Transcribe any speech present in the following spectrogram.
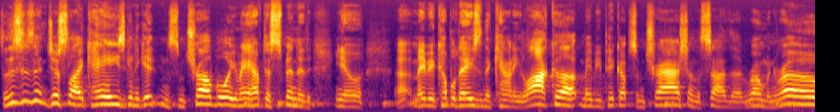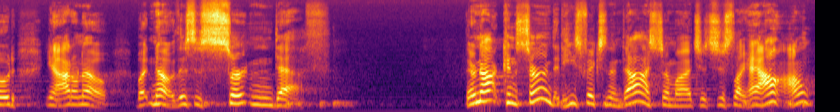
So this isn't just like, hey, he's going to get in some trouble. You may have to spend it, you know, uh, maybe a couple days in the county lockup, maybe pick up some trash on the side of the Roman road. You know, I don't know. But no, this is certain death. They're not concerned that he's fixing to die so much. It's just like, hey, I don't, I don't,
